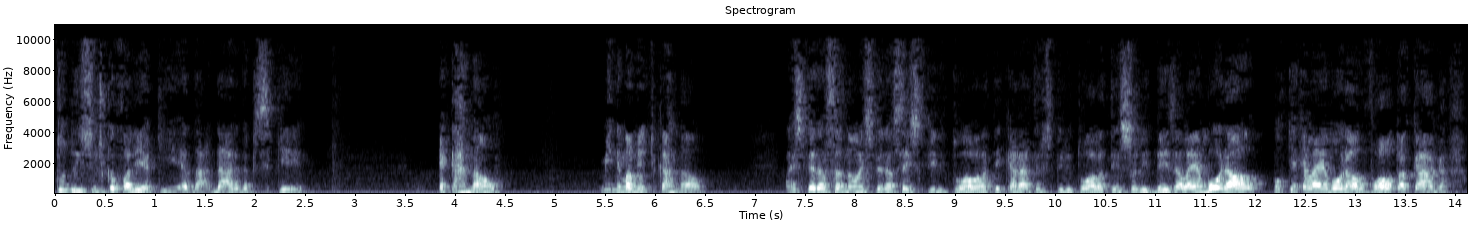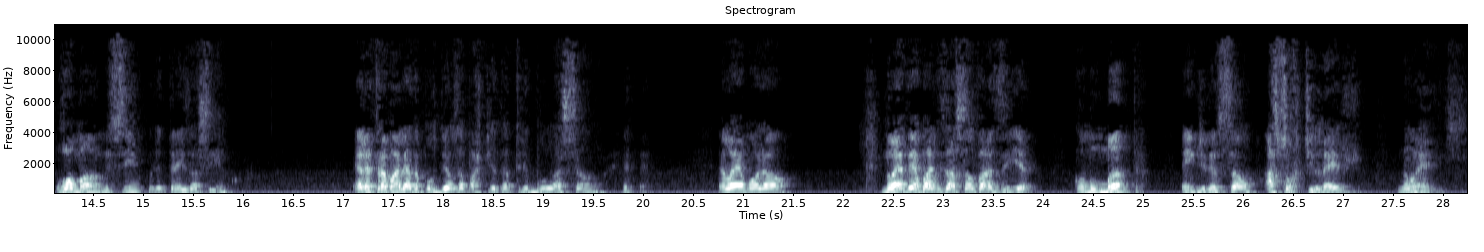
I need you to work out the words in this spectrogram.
Tudo isso de que eu falei aqui é da, da área da psique. É carnal. Minimamente carnal. A esperança não, a esperança é espiritual, ela tem caráter espiritual, ela tem solidez, ela é moral. Por que, que ela é moral? Volto à carga. Romanos 5, de 3 a 5. Ela é trabalhada por Deus a partir da tribulação. ela é moral. Não é verbalização vazia, como mantra em direção a sortilégio. Não é isso.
